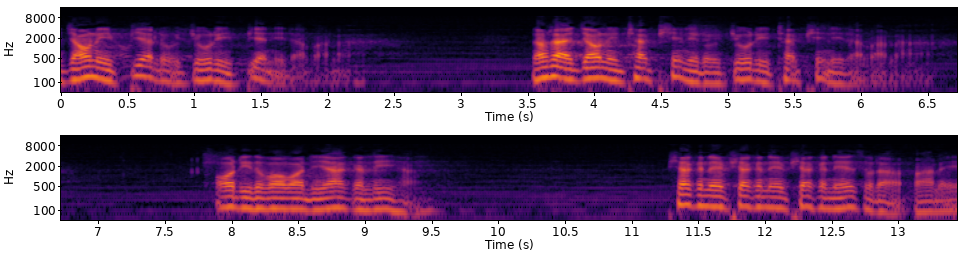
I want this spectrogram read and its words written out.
အကြောင်းတွေပြက်လို့အကျိုးတွေပြက်နေတာပါလားနောက်ထပ်အကြောင်းတွေထပ်ဖြစ်နေလို့အကျိုးတွေထပ်ဖြစ်နေတာပါလားဩဒီသဘောဝတရားကလေးဟာဖြတ်ကနေဖြတ်ကနေဖြတ်ကနေဆိုတာဘာလဲ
